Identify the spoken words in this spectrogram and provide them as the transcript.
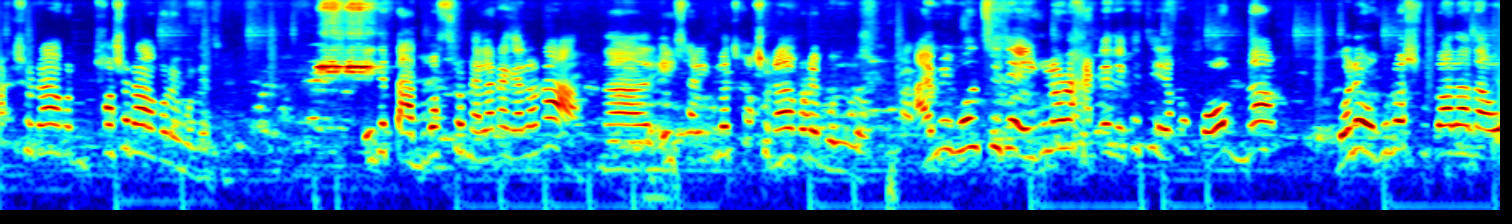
আটশো টাকা ছশো টাকা করে বলেছে। এই যে তাঁতবস্ত্র মেলাটা গেল না এই শাড়িগুলো ছশো টাকা করে বলল। আমি বলছি যে এইগুলো আমরা হাটে দেখেছি এরকম কম না। বলে ওগুলো সুতো আলাদা ও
